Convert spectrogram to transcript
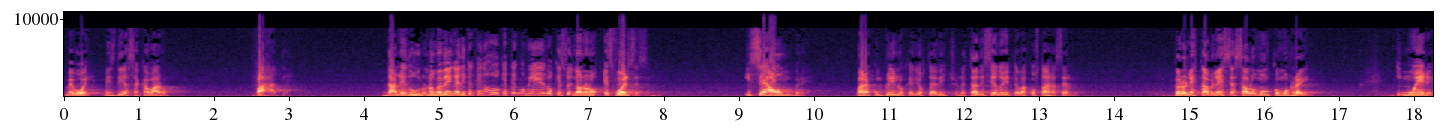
me voy, mis días se acabaron, fájate, dale duro, no me venga y diga que no, que tengo miedo, que. No, no, no, esfuércese y sea hombre para cumplir lo que Dios te ha dicho. Le está diciendo, oye, te va a costar hacerlo pero él establece a Salomón como rey y muere.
